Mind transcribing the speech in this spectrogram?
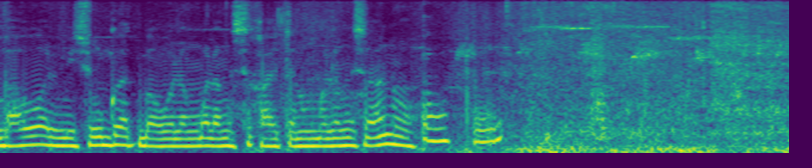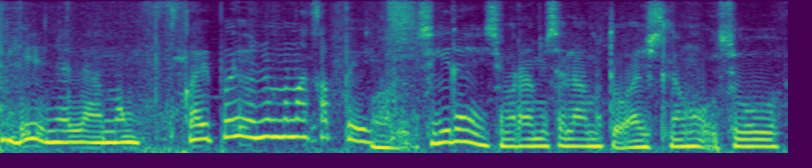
Bawal, may sugat. Bawal ang malang sa kahit anong malang sa ano. Opo. Hindi na lamang po. Kaya po yun naman ang kape. Ah, sige na eh, maraming salamat to. Ayos lang ho. So,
